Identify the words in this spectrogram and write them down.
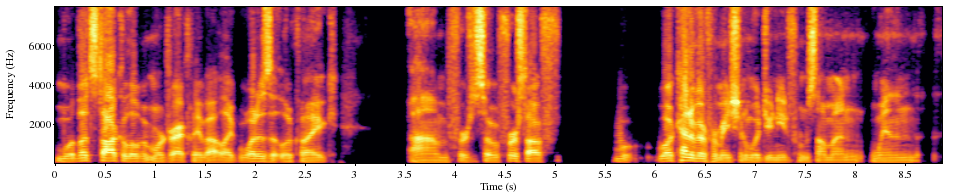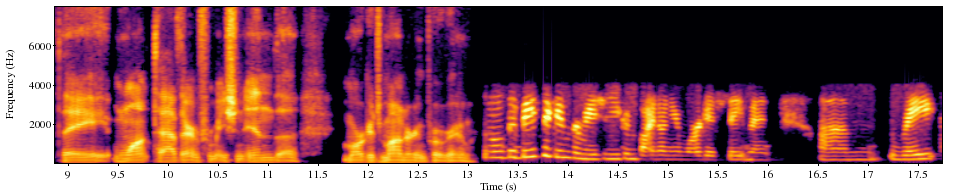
well, let's talk a little bit more directly about like what does it look like um, for. So first off, what kind of information would you need from someone when they want to have their information in the mortgage monitoring program? So the basic information you can find on your mortgage statement, um, rate,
